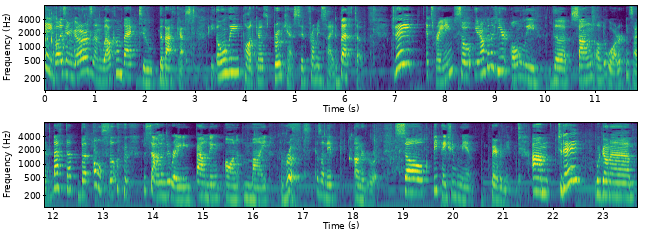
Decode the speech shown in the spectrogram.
Hey, boys and girls, and welcome back to The Bathcast, the only podcast broadcasted from inside a bathtub. Today it's raining, so you're not gonna hear only the sound of the water inside the bathtub, but also the sound of the raining pounding on my roof, because I live under the roof. So be patient with me and bear with me. Um, today we're gonna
